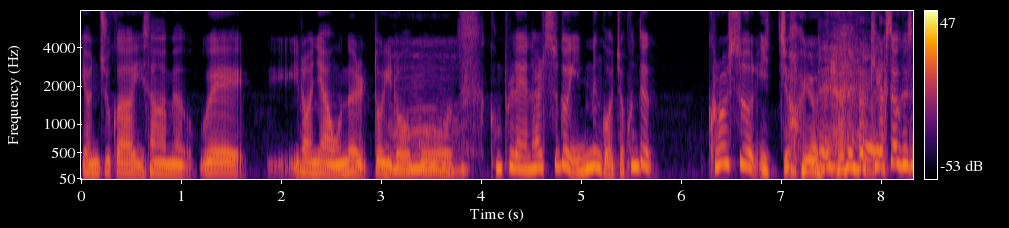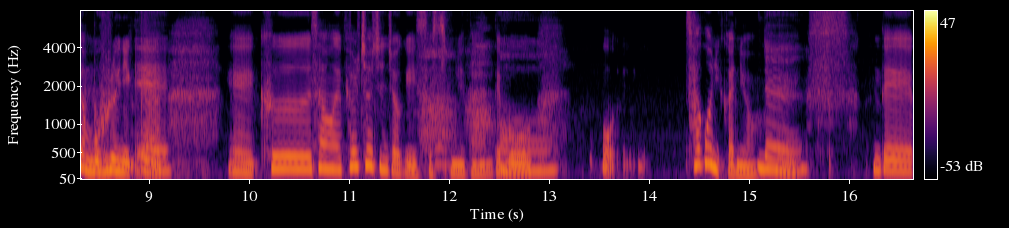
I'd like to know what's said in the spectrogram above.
연주가 이상하면 왜 이러냐 오늘 또 이러고 음. complain 할 수도 있는 거죠. 근데 그럴 수 있죠. 네. 객석에서 모르니까. 네. 예, 그 상황이 펼쳐진 적이 있었습니다. 근데 뭐, 어. 뭐, 사고니까요. 네. 예. 근데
